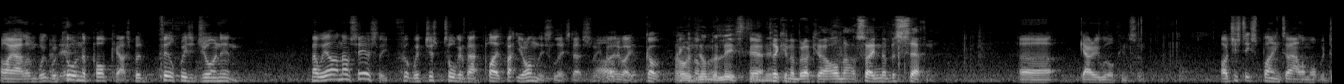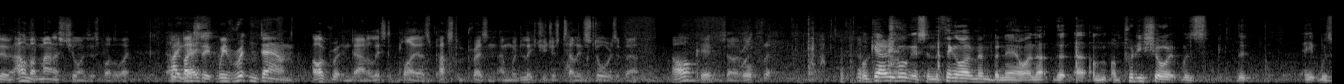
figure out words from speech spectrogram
Hi, Alan. We're recording a podcast, but feel free to join in. No, we are. No, seriously. We're just talking about players. In fact, you're on this list, actually. But anyway, go. pick Oh, a he's on the list. Yeah. isn't? Pick a number. Okay, I'll now say number seven. Uh, Gary Wilkinson. I'll just explain to Alan what we're doing. Alan McManus joins us, by the way. Hi, basically, guys. we've written down, I've written down a list of players, past and present, and we're literally just telling stories about them. Oh, okay. So, Well, Gary Wilkinson, the thing I remember now, and that, that, uh, I'm, I'm pretty sure it was that it was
